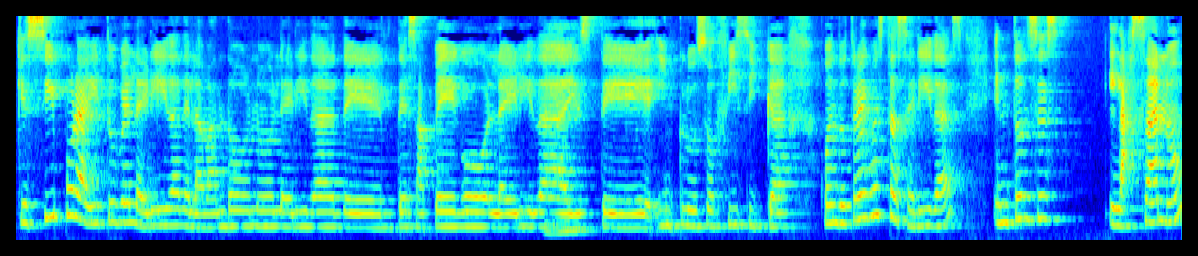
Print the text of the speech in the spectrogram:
que sí por ahí tuve la herida del abandono, la herida del desapego, la herida este, incluso física, cuando traigo estas heridas, entonces las sano,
